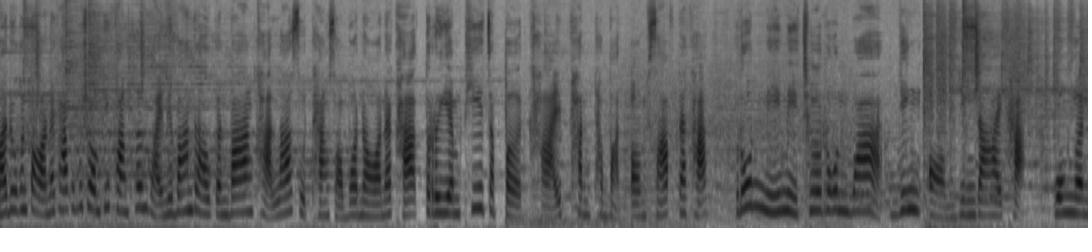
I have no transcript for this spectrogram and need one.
มาดูกันต่อนะคะคุณผู้ชมที่ความเคลื่อนไหวในบ้านเรากันบ้างค่ะ ล่าสุดทางสบนนะคะ เตรียมที่จะเปิดขายพันธบัตรออมทรัพย์นะคะ รุ่นนี้มีชื่อรุ่นว่ายิ่งออมยิ่งได้ค่ะ วงเงิน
